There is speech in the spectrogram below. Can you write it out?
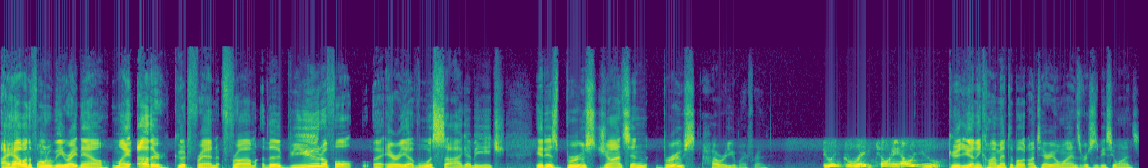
I have on the phone with me right now my other good friend from the beautiful uh, area of Wasaga Beach. It is Bruce Johnson. Bruce, how are you, my friend? Doing great, Tony. How are you? Good. You got any comment about Ontario wines versus BC wines?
